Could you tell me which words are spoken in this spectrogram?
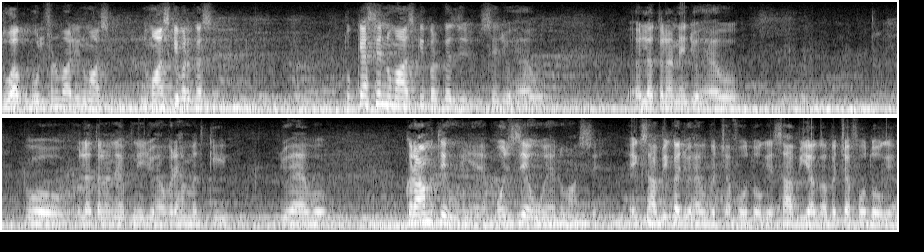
دعا قبول فرما لی نماز نماز کی برکت سے۔ تو کیسے نماز کی برکت سے جو ہے وہ اللہ تعالیٰ نے جو ہے وہ وہ اللہ تعالیٰ نے اپنی جو ہے وہ رحمت کی، جو ہے وہ کرامتیں ہوئی ہیں، معجزے ہوئے ہیں نماز سے۔ ایک صحابی کا جو ہے وہ بچہ فوت ہو گیا، صحابیہ کا بچہ فوت ہو گیا۔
